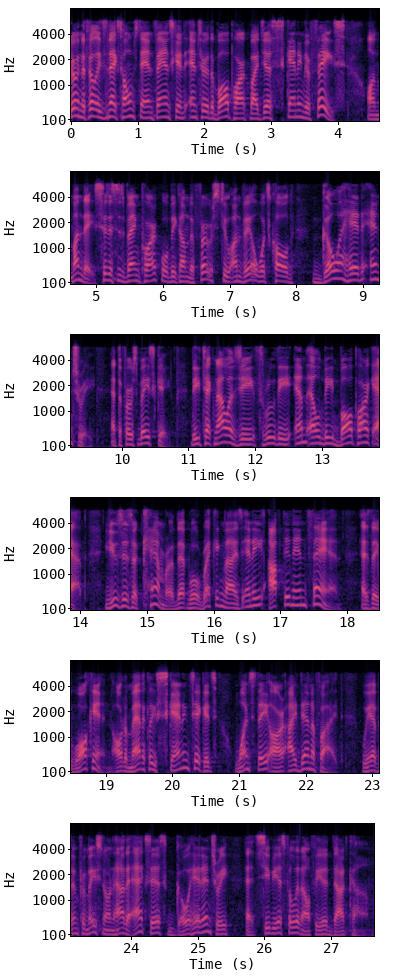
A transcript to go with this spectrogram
During the Phillies' next homestand, fans can enter the ballpark by just scanning their face. On Monday, Citizens Bank Park will become the first to unveil what's called go-ahead entry at the first base gate. The technology through the MLB Ballpark app uses a camera that will recognize any opted-in fan as they walk in, automatically scanning tickets once they are identified. We have information on how to access go-ahead entry at cbsphiladelphia.com.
